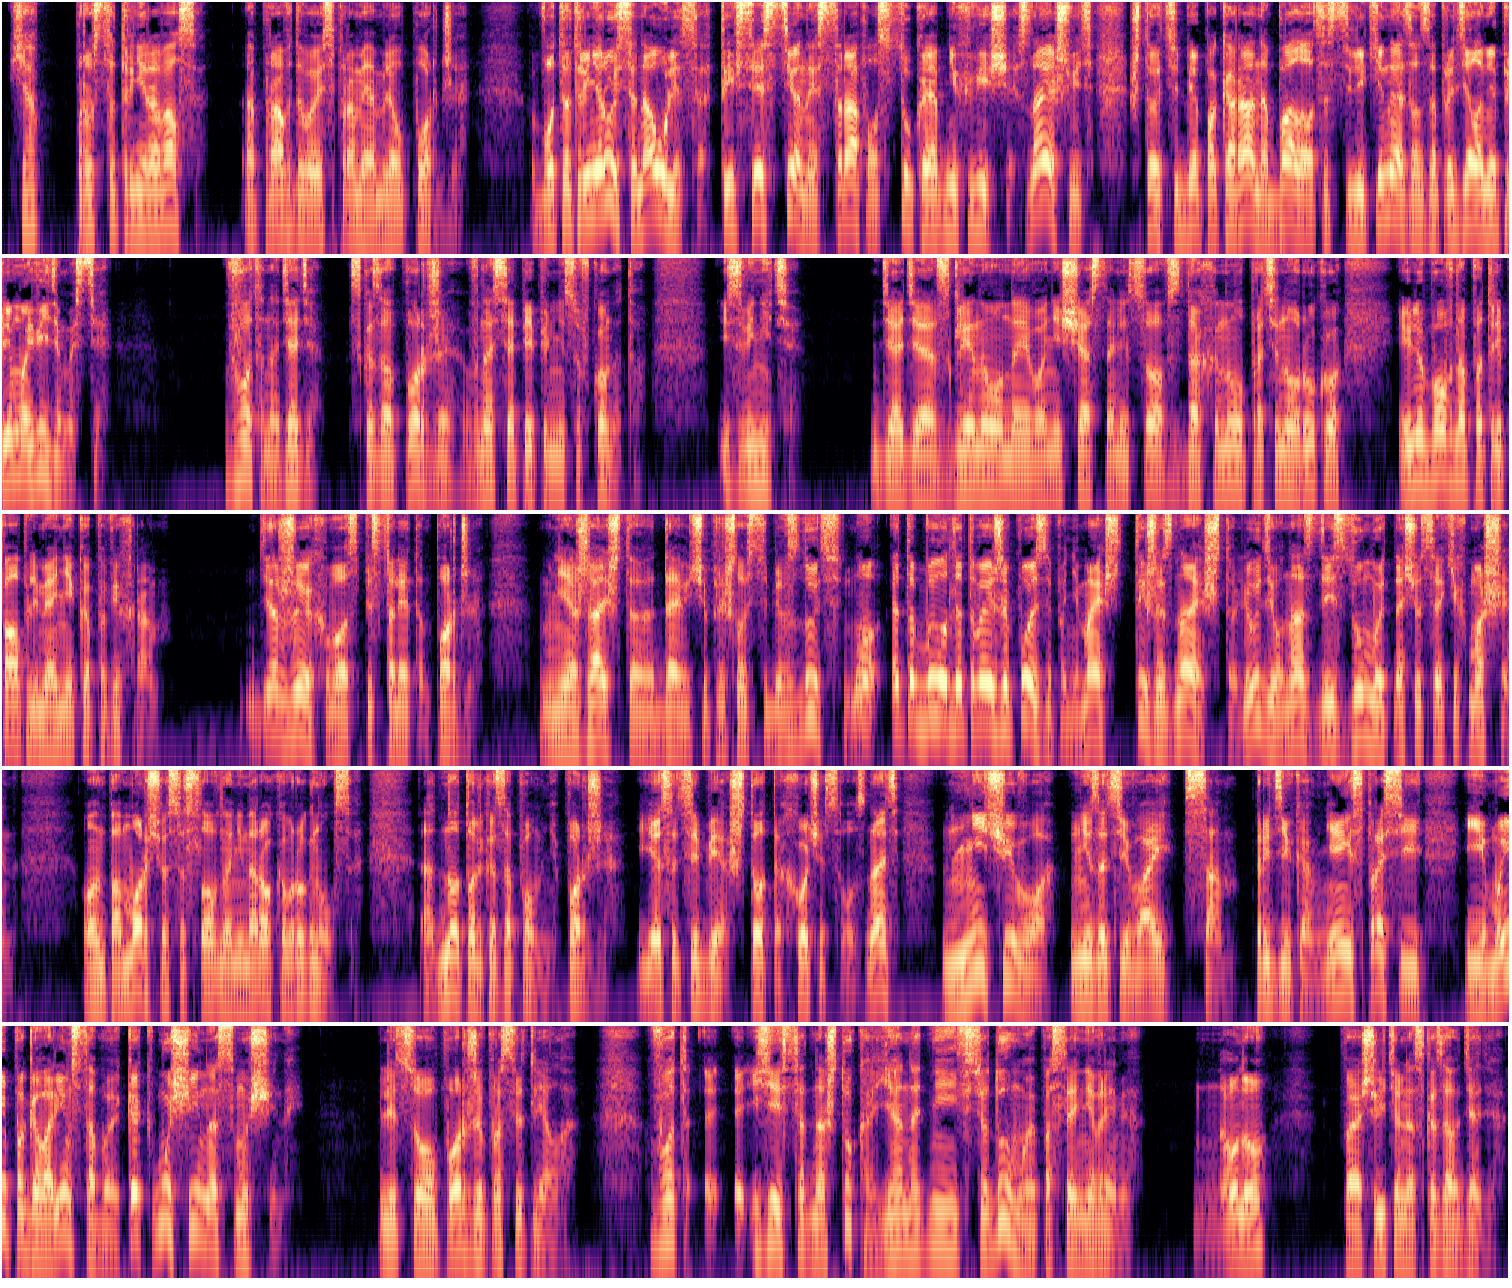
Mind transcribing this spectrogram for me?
«Я просто тренировался», — оправдываясь, промямлил Порджи. Вот и тренируйся на улице. Ты все стены страпал, стукая об них вещи. Знаешь ведь, что тебе пока рано баловаться с телекинезом за пределами прямой видимости. Вот она, дядя, сказал Порджи, внося пепельницу в комнату. Извините. Дядя взглянул на его несчастное лицо, вздохнул, протянул руку и любовно потрепал племянника по вихрам. «Держи хвост пистолетом, Порджи. Мне жаль, что давеча пришлось тебе вздуть, но это было для твоей же пользы, понимаешь? Ты же знаешь, что люди у нас здесь думают насчет всяких машин. Он поморщился, словно ненароком ругнулся. Одно только запомни, Порджи, если тебе что-то хочется узнать, ничего не затевай сам. Приди ко мне и спроси, и мы поговорим с тобой, как мужчина с мужчиной. Лицо у Порджи просветлело. Вот э, э, есть одна штука, я над ней все думаю последнее время. Ну-ну, поощрительно сказал дядя.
